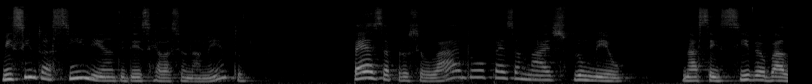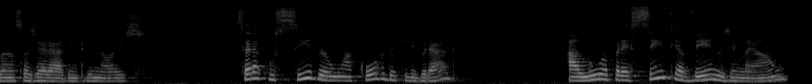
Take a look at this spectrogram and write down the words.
Me sinto assim diante desse relacionamento? Pesa para o seu lado ou pesa mais para o meu, na sensível balança gerada entre nós? Será possível um acordo equilibrado? A Lua pressente a Vênus em Leão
